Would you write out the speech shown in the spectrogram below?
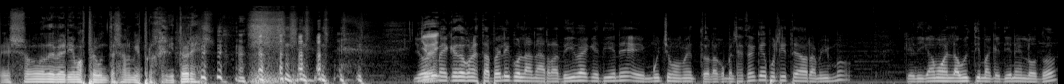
eso deberíamos preguntarse a mis progenitores. Yo, Yo- me quedo con esta película, la narrativa que tiene en muchos momentos. La conversación que pusiste ahora mismo, que digamos es la última que tienen los dos,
